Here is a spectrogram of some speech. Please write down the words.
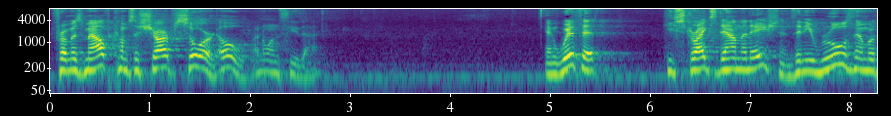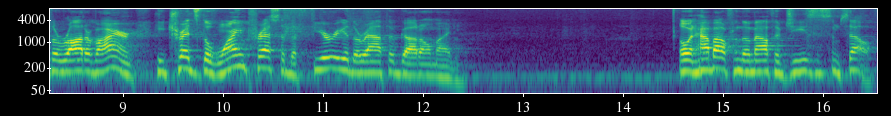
From his mouth comes a sharp sword. Oh, I don't want to see that. And with it, he strikes down the nations and he rules them with a rod of iron. He treads the winepress of the fury of the wrath of God Almighty. Oh, and how about from the mouth of Jesus himself?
